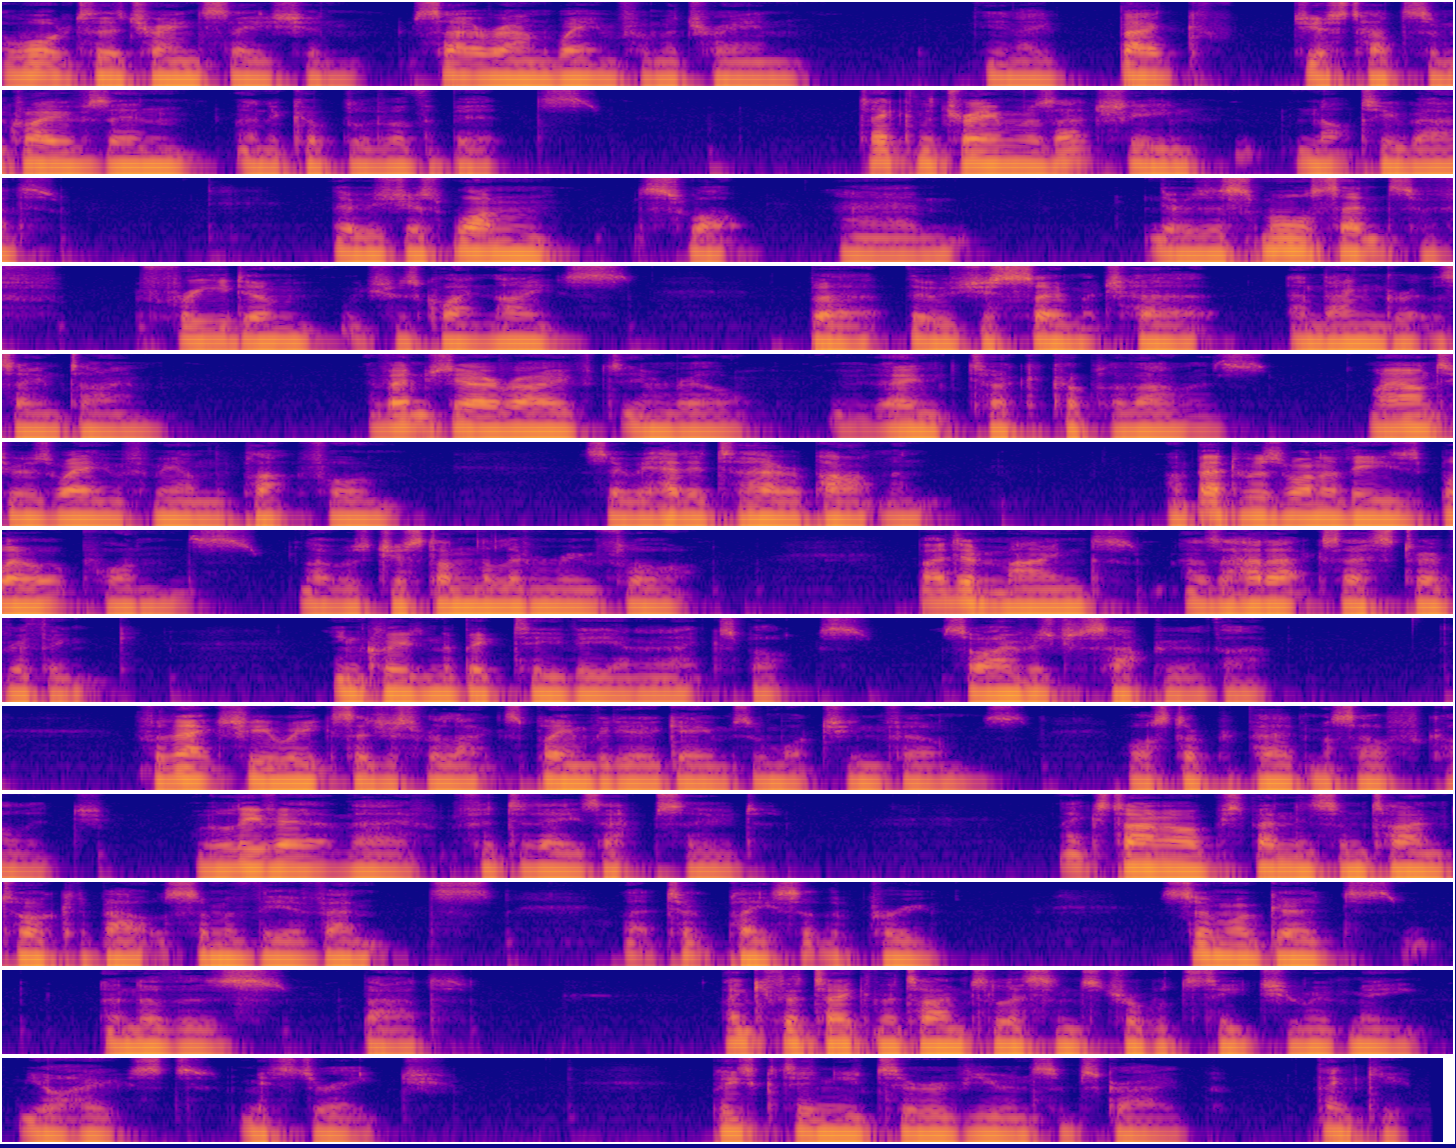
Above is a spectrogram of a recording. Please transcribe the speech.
I walked to the train station, sat around waiting for my train. You know, bag just had some clothes in and a couple of other bits. Taking the train was actually not too bad. There was just one swap. Um, there was a small sense of freedom, which was quite nice, but there was just so much hurt and anger at the same time. Eventually, I arrived in Rhyl. It only took a couple of hours. My auntie was waiting for me on the platform, so we headed to her apartment. My bed was one of these blow up ones that was just on the living room floor, but I didn't mind as I had access to everything, including a big TV and an Xbox, so I was just happy with that. For the next few weeks, I just relaxed playing video games and watching films whilst I prepared myself for college. We'll leave it there for today's episode. Next time, I'll be spending some time talking about some of the events that took place at the PRU. Some were good and others bad. Thank you for taking the time to listen to Troubled Teaching with me, your host, Mr. H. Please continue to review and subscribe. Thank you.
